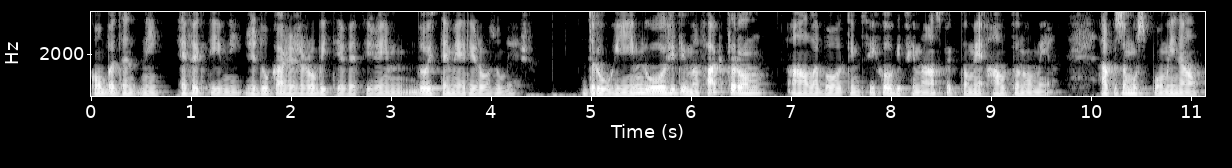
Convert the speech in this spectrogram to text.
kompetentný, efektívny, že dokážeš robiť tie veci, že im do istej miery rozumieš. Druhým dôležitým faktorom alebo tým psychologickým aspektom je autonómia. Ako som už spomínal,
